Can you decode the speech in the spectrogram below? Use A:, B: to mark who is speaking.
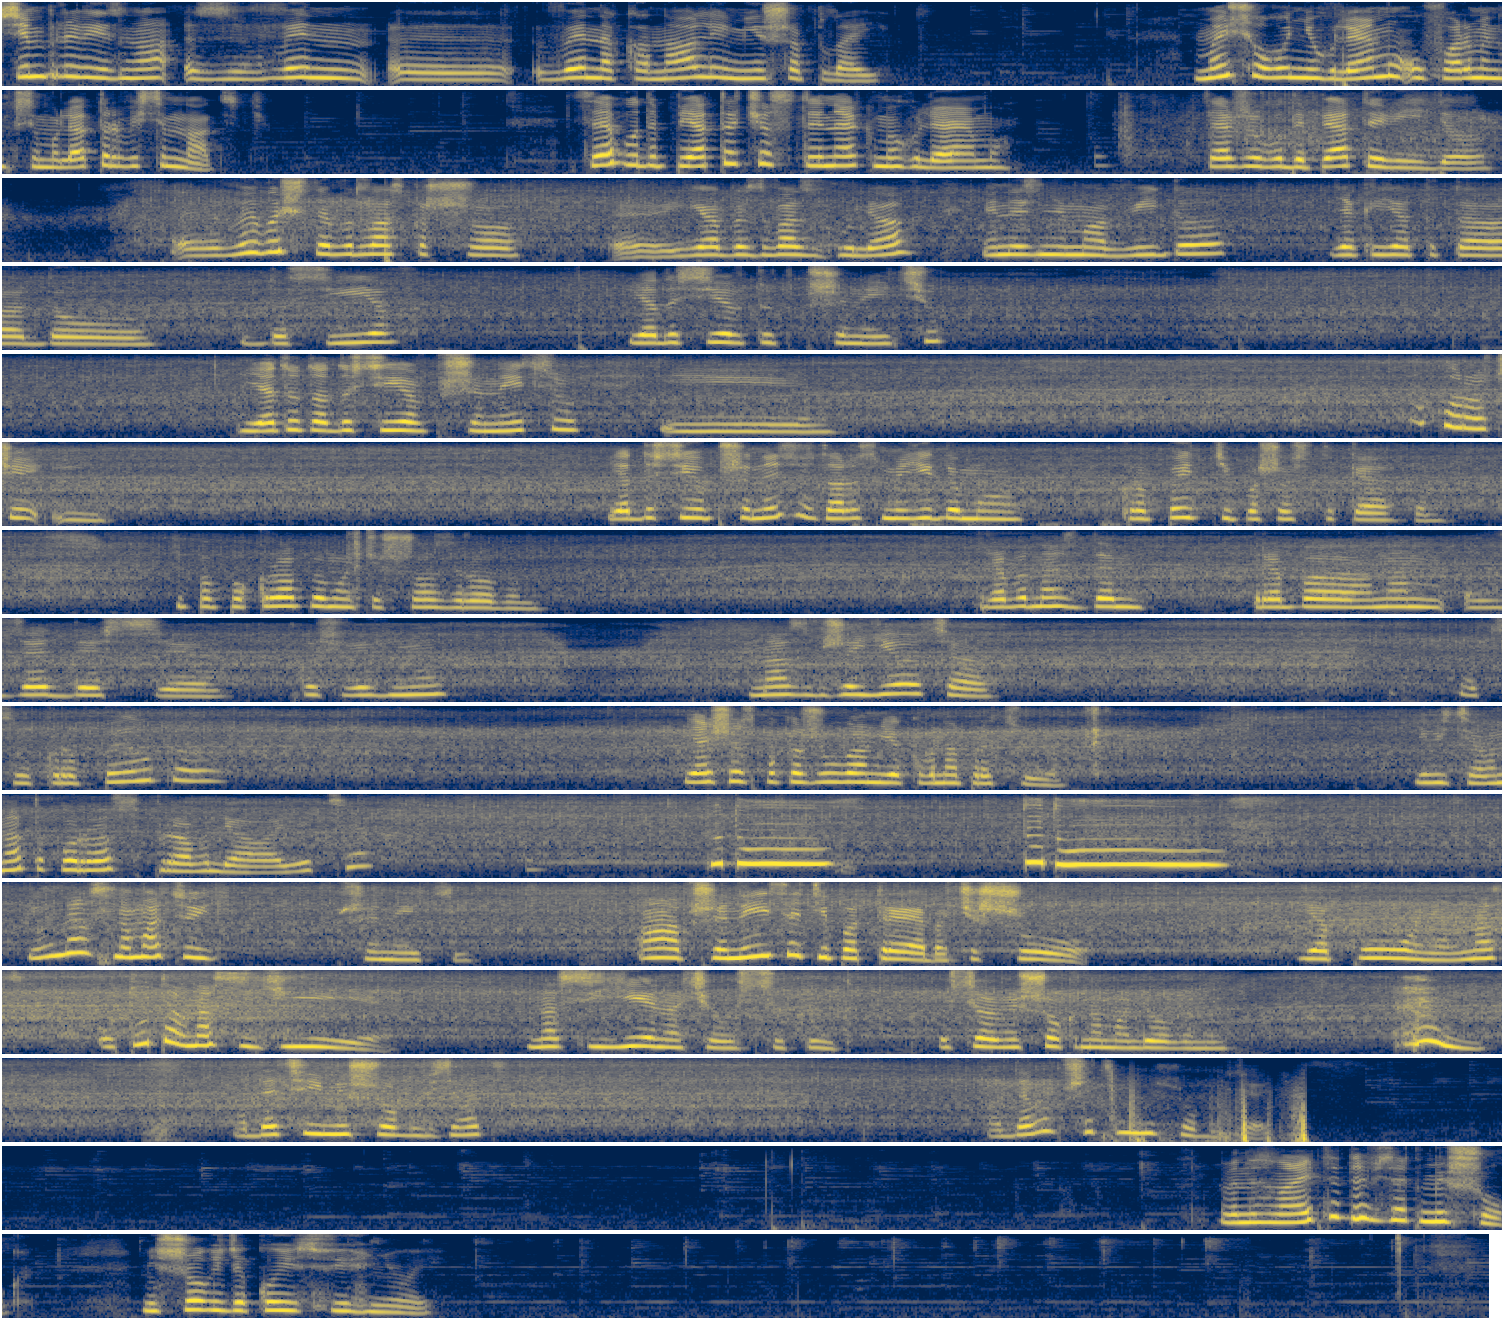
A: Всім привіт! Ви, е, ви на каналі Міша Плей. Ми сьогодні гуляємо у Farming Simulator 18. Це буде п'ята частина, як ми гуляємо. Це вже буде п'яте відео. Е, Вибачте, будь ласка, що е, я без вас гуляв і не знімав відео, як я тут до, досіяв. Я досіяв тут пшеницю. Я тут досіяв пшеницю і. Ну, коротше, і. Я досіяв пшеницю, зараз ми їдемо кропити, типу, щось таке там. Типу покропимо чи що зробимо. Треба нас дем... Треба нам взяти десь е, якусь фігню. У нас вже є оця Оце кропилка. Я зараз покажу вам, як вона працює. Дивіться, вона тако розправляється. Ту-ту! Ту-ту! І в нас намацують пшениці. А, пшениця типа треба, чи що? Я поняв. У нас... Отут у нас є. У нас є, наче ось тут. Ось цей мішок намальований. А де цей мішок взяти? А де взагалі цей мішок взяти? Ви не знаєте, де взяти мішок? Мішок з якоюсь фігньою.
